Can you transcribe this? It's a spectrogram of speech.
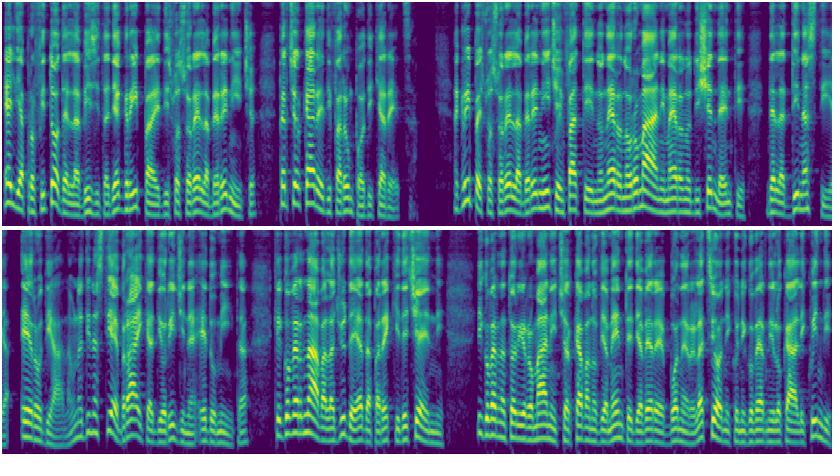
egli approfittò della visita di Agrippa e di sua sorella Berenice per cercare di fare un po' di chiarezza. Agrippa e sua sorella Berenice infatti non erano romani ma erano discendenti della dinastia erodiana, una dinastia ebraica di origine edomita che governava la Giudea da parecchi decenni i governatori romani cercavano ovviamente di avere buone relazioni con i governi locali, quindi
